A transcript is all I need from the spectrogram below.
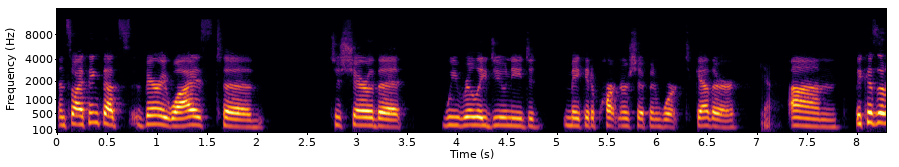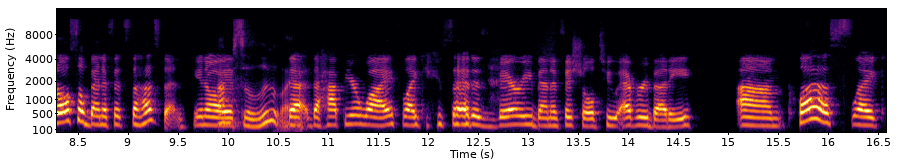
And so i think that's very wise to to share that we really do need to make it a partnership and work together yeah. Um because it also benefits the husband you know absolutely. the, the happier wife like you said is very beneficial to everybody. Um plus like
